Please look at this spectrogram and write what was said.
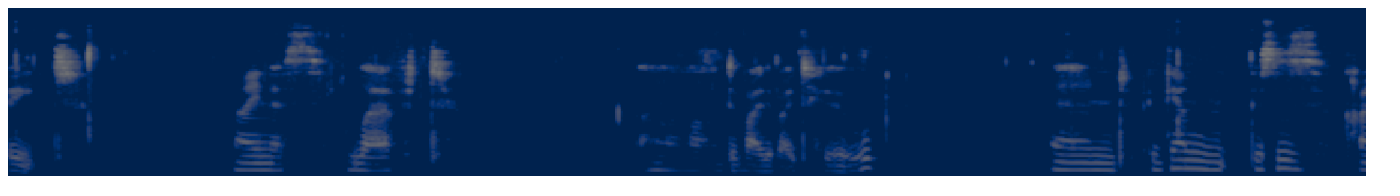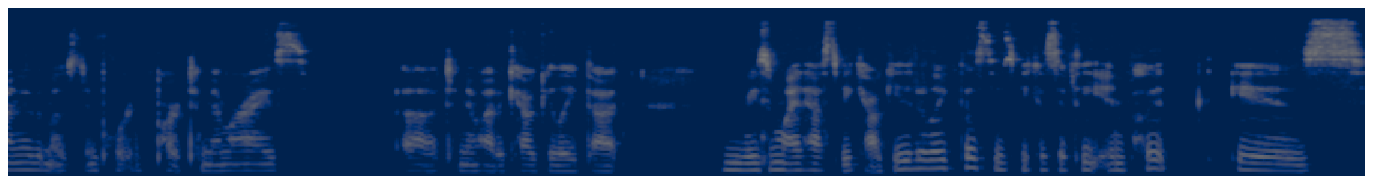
right minus left uh, divided by 2. And again, this is kind of the most important part to memorize, uh, to know how to calculate that. And the reason why it has to be calculated like this is because if the input is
